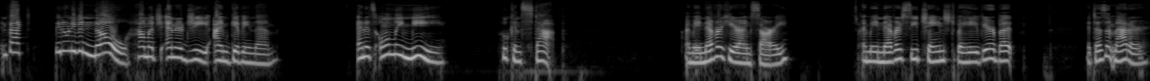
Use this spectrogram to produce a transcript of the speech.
In fact, they don't even know how much energy I'm giving them. And it's only me who can stop. I may never hear I'm sorry. I may never see changed behavior, but it doesn't matter.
